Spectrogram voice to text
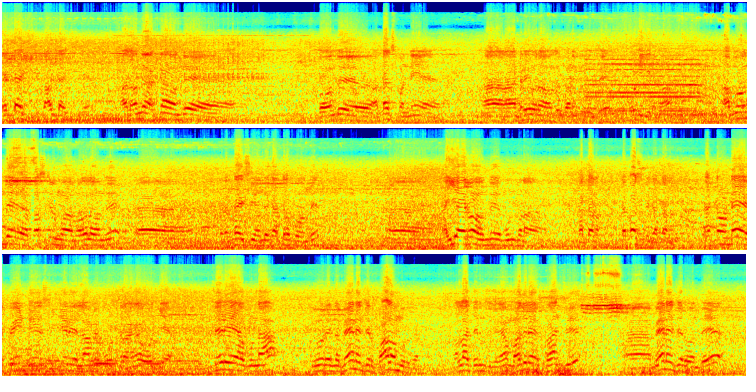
Red taxi call taxi அதில் வந்து அக்கா வந்து இப்போ வந்து அட்டாச் பண்ணி நான் டிரைவரை வந்து பணிக்கு வந்து ஓடிக்கிறேன் அப்போ வந்து ஃபஸ்ட்டு முதல்ல வந்து ரெண்டாயிரத்தி வந்து கட்டுறப்போ வந்து ஐயாயிரரூவா வந்து முன் பணம் கட்டணும். டெபாசிட் கட்டணும். கட்ட உடனே பெயிண்ட்டு ஸ்டிக்கர் எல்லாமே போட்டுறாங்க ஓகே சரி அப்படின்னா இவர் இந்த மேனேஜர் பாலமுருகன். நல்லா தெரிஞ்சுக்கோங்க. மதுரை பிரான்ச்சு மேனேஜர் வந்து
